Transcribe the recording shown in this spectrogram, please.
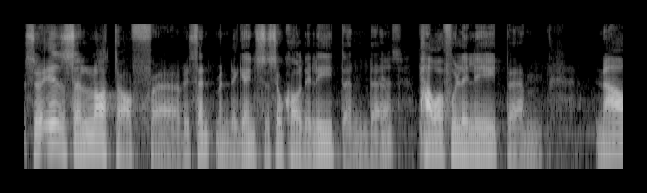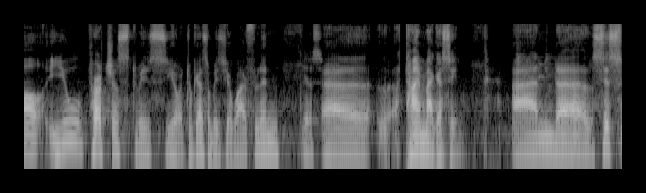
So, there is a lot of uh, resentment against the so-called elite and uh, Yes. powerful elite. Um, now you purchased with your, together with your wife Lynn, Yes. uh, Time magazine. And uh, this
